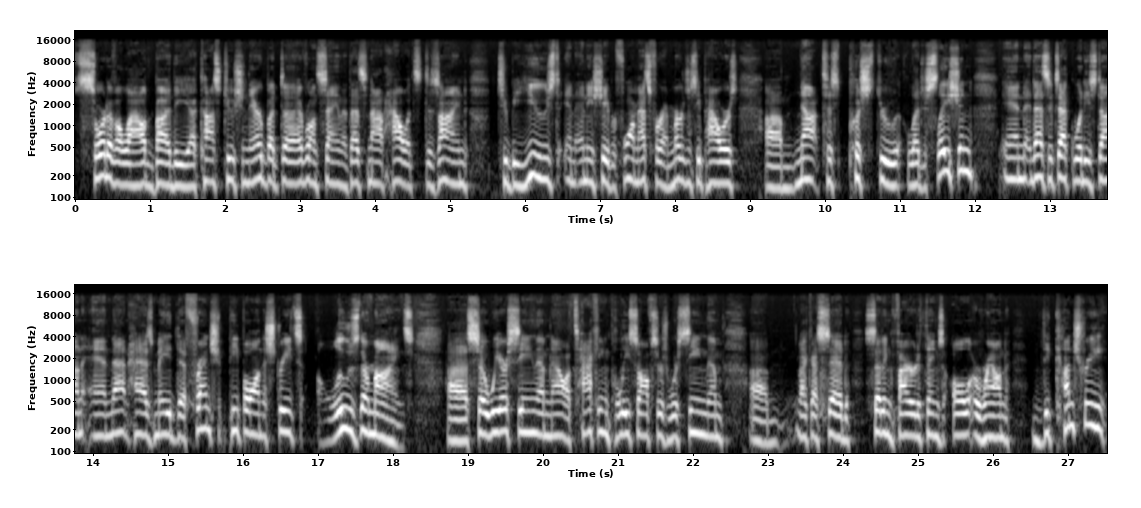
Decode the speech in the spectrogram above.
sort of allowed by the uh, Constitution there, but uh, everyone's saying that that's not how it's designed to be used in any shape or form. That's for emergency powers, um, not to push through legislation. And that's exactly what he's done. And that has made the French people on the streets lose their minds. Uh, so we are seeing them now attacking police officers. We're seeing them, um, like I said, setting fire to things all around. The country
